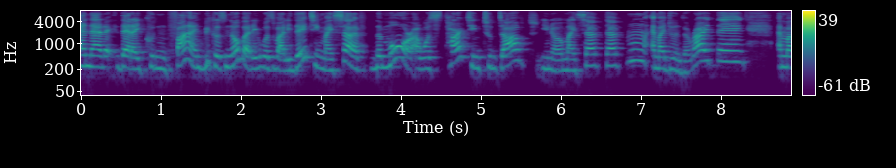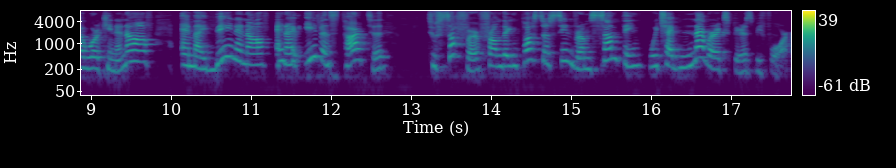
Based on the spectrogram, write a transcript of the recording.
and that that I couldn't find because nobody was validating myself. The more I was starting to doubt, you know, myself that mm, am I doing the right thing? Am I working enough? Am I being enough? And I even started to suffer from the imposter syndrome, something which I've never experienced before.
